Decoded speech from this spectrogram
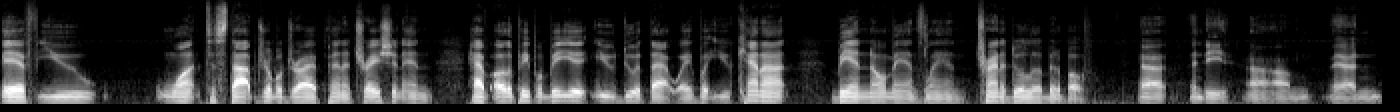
If you want to stop dribble drive penetration and have other people beat you, you do it that way. But you cannot be in no man's land trying to do a little bit of both. Uh, indeed. Um, and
